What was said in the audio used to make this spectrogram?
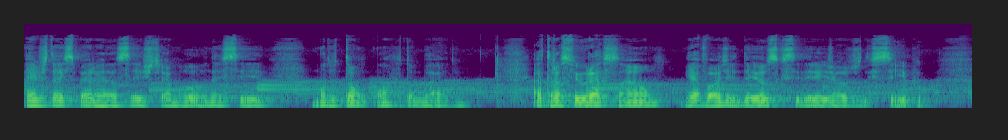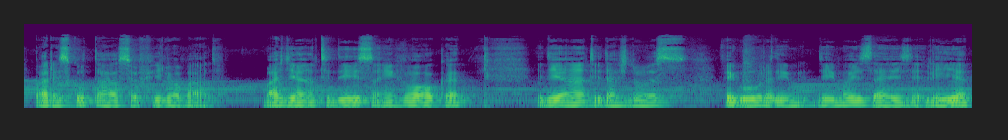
esta esperança, este amor nesse mundo tão conturbado. A transfiguração e a voz de Deus que se dirige aos discípulos para escutar seu filho amado. Mas diante disso, invoca e diante das duas figuras de, de Moisés e Elia,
